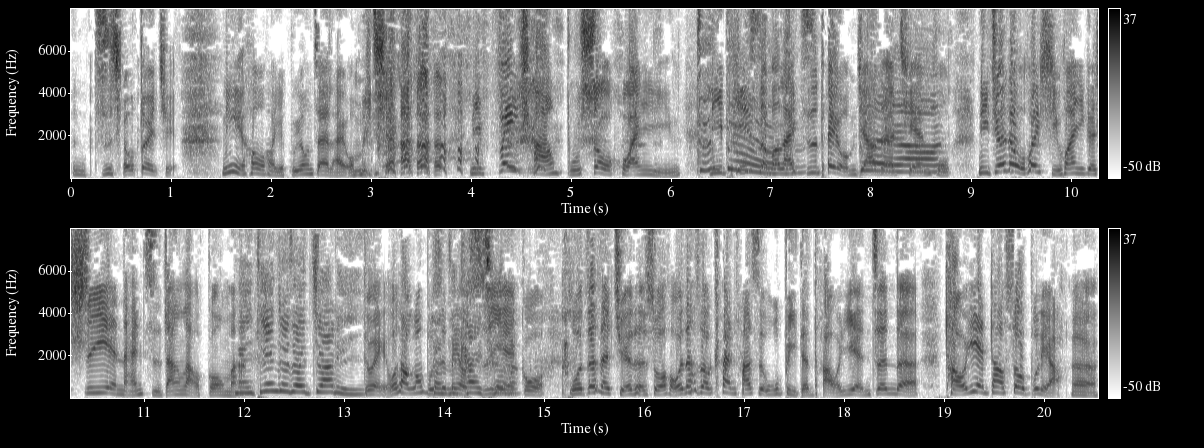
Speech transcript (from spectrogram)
很直球对决。你以后哈也不用再来我们家，你非常不受欢迎。你凭什么来支配我们家的前途？你觉得我会喜欢一个失业男子当老公吗？每天就在家里。对我老公不是没有失业过，我真的觉得说，我那时候看他是无比的讨厌，真的讨厌到受不了。嗯。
